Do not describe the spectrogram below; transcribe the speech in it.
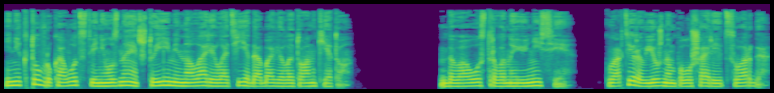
и никто в руководстве не узнает, что именно Ларри Латье добавил эту анкету. Два острова на Юнисии, квартира в южном полушарии Цварга,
